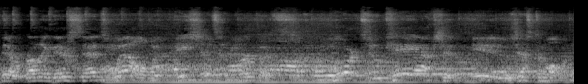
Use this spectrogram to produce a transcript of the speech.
They're running their sets well with patience and purpose. More 2K action in just a moment.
